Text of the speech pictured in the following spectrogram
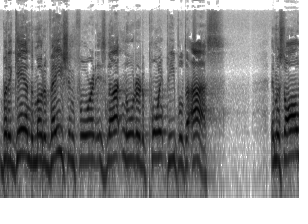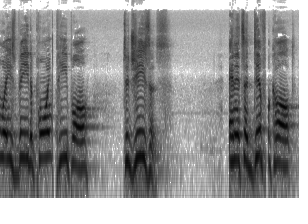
But again, the motivation for it is not in order to point people to us. It must always be to point people to Jesus. And it's a difficult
